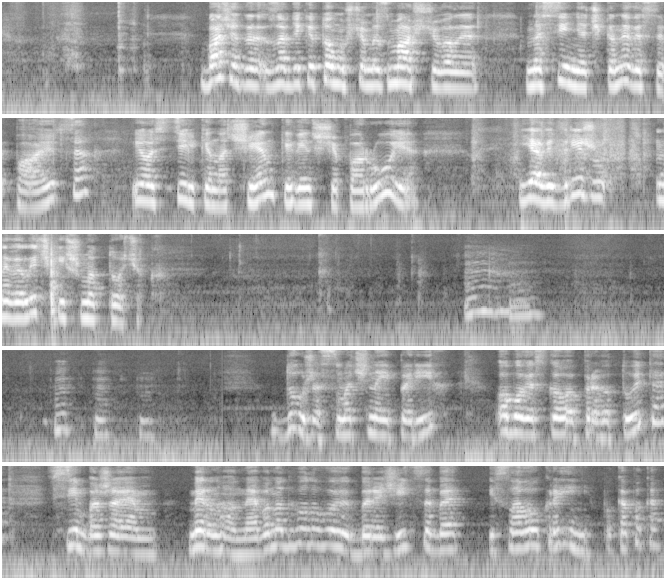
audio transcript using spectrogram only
Бачите, завдяки тому, що ми змащували, насіннячка не висипаються. І ось тільки начинки, він ще парує. Я відріжу невеличкий шматочок. Дуже смачний пиріг. Обов'язково приготуйте. Всім бажаємо мирного неба над головою. Бережіть себе і слава Україні! Пока-пока!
